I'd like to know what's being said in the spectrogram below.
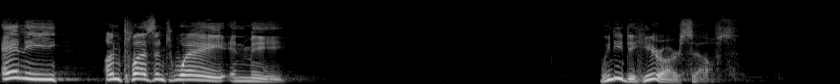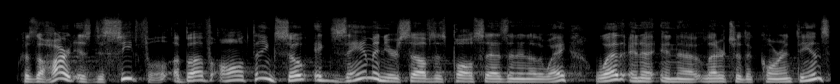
any unpleasant way in me. We need to hear ourselves because the heart is deceitful above all things. So examine yourselves, as Paul says in another way, whether, in, a, in a letter to the Corinthians,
